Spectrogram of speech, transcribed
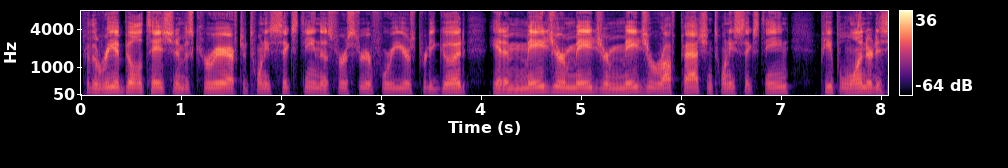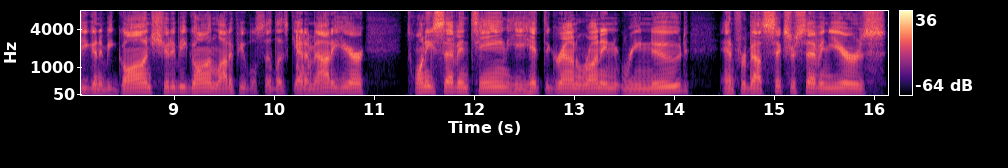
for the rehabilitation of his career after 2016. Those first three or four years, pretty good. He had a major, major, major rough patch in 2016. People wondered, is he going to be gone? Should he be gone? A lot of people said, let's get him out of here. 2017, he hit the ground running, renewed, and for about six or seven years,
